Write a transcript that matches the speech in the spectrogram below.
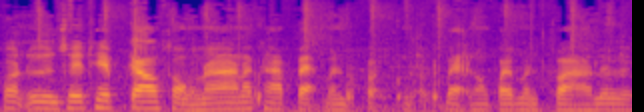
ก่อนอื่นใช้เทปกาวสองหน้านะคะ แปะมันแปะลงไปบนฝาเลย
